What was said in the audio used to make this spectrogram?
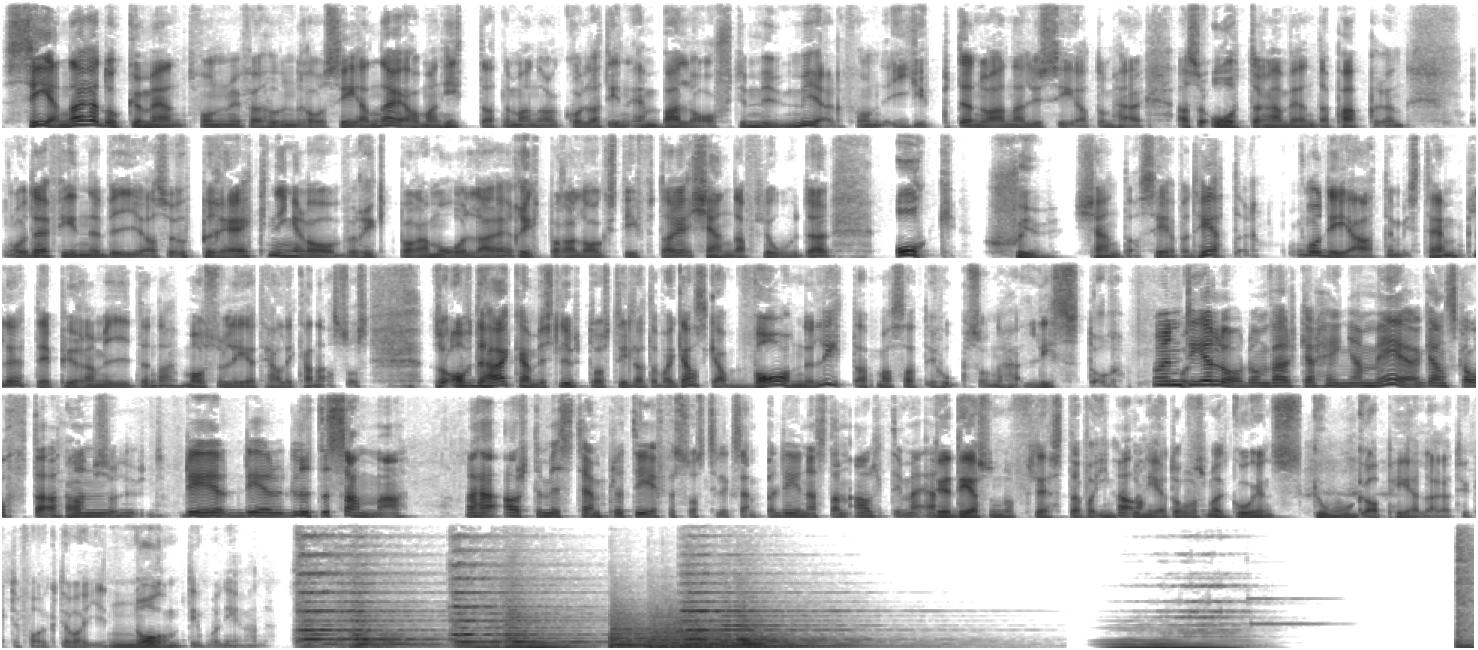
Senare dokument från ungefär 100 år senare har man hittat när man har kollat in emballage till mumier från Egypten och analyserat de här, alltså återanvända pappren. Och där finner vi alltså uppräkningar av ryktbara målare, ryktbara lagstiftare, kända floder och sju kända sevärdheter. Och det är Artemistemplet, det är pyramiderna, mausoleet i Halikarnassos. Så av det här kan vi sluta oss till att det var ganska vanligt att man satte ihop sådana här listor. Och en del av dem verkar hänga med ganska ofta. Man, Absolut. det, är- det är lite samma. Det här Artemis-templet i Efesos till exempel, det är nästan alltid med. Det är det som de flesta var imponerade av. Det var som att gå i en skog av pelare tyckte folk. Det var enormt imponerande.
